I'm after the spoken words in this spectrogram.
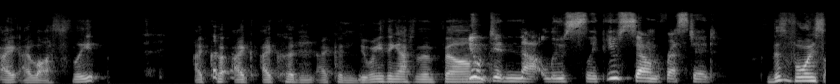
I, I lost sleep. I could I, I couldn't I couldn't do anything after the film. you did not lose sleep. You sound rested. This voice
